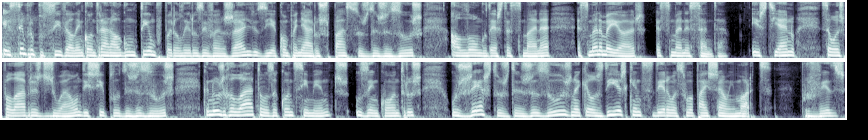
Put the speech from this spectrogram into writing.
É sempre possível encontrar algum tempo para ler os Evangelhos e acompanhar os passos de Jesus ao longo desta semana, a Semana Maior, a Semana Santa. Este ano são as palavras de João, discípulo de Jesus, que nos relatam os acontecimentos, os encontros, os gestos de Jesus naqueles dias que antecederam a sua paixão e morte. Por vezes,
